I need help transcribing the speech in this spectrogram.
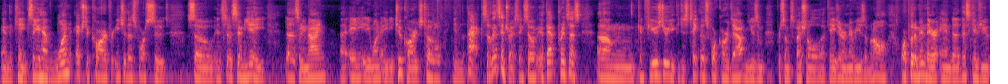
and the king. So you have one extra card for each of those four suits. So instead of 78, uh, 79, uh, 80, 81, 82 cards total in the pack. So that's interesting. So if that princess um, confused you, you could just take those four cards out and use them for some special occasion or never use them at all, or put them in there. And uh, this gives you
